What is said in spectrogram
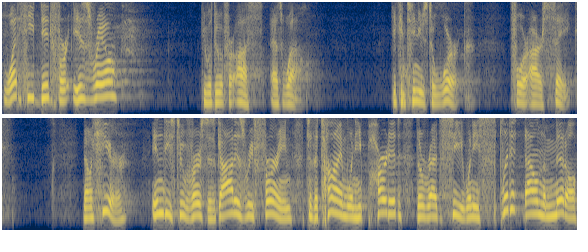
What he did for Israel, he will do it for us as well. He continues to work for our sake. Now, here, in these two verses, God is referring to the time when he parted the Red Sea, when he split it down the middle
